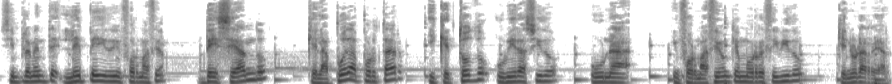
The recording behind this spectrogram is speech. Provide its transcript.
Simplemente le he pedido información, deseando que la pueda aportar y que todo hubiera sido una información que hemos recibido que no era real.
